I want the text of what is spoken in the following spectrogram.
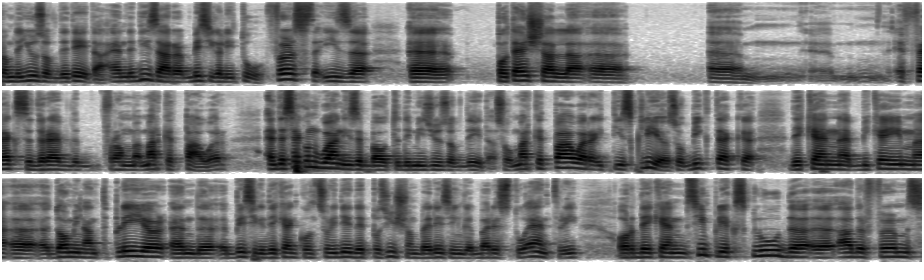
from the use of the data. And these are basically two. First is uh, potential um, effects derived from market power. And the second one is about the misuse of data. So market power, it is clear. So big tech, uh, they can uh, become uh, a dominant player and uh, basically they can consolidate their position by raising barriers to entry, or they can simply exclude uh, other firms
